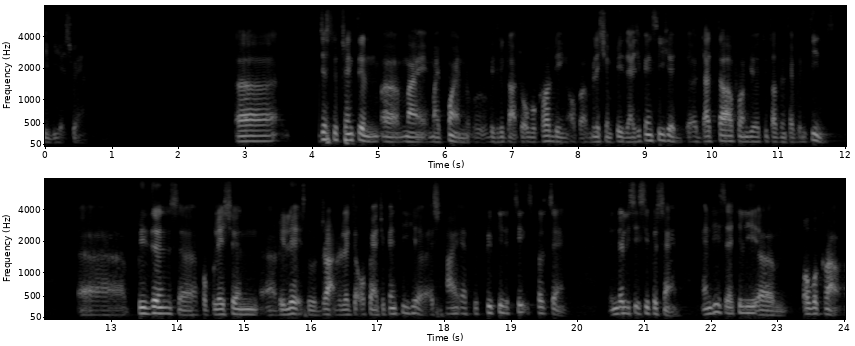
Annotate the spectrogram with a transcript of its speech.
TB as well. Just to strengthen uh, my my point with regard to overcrowding of uh, Malaysian prisons, as you can see here, uh, data from year 2017, uh, prisons uh, population uh, relates to drug-related offence. You can see here as high as 56 percent, nearly 60 percent, and this is actually um, overcrowd.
